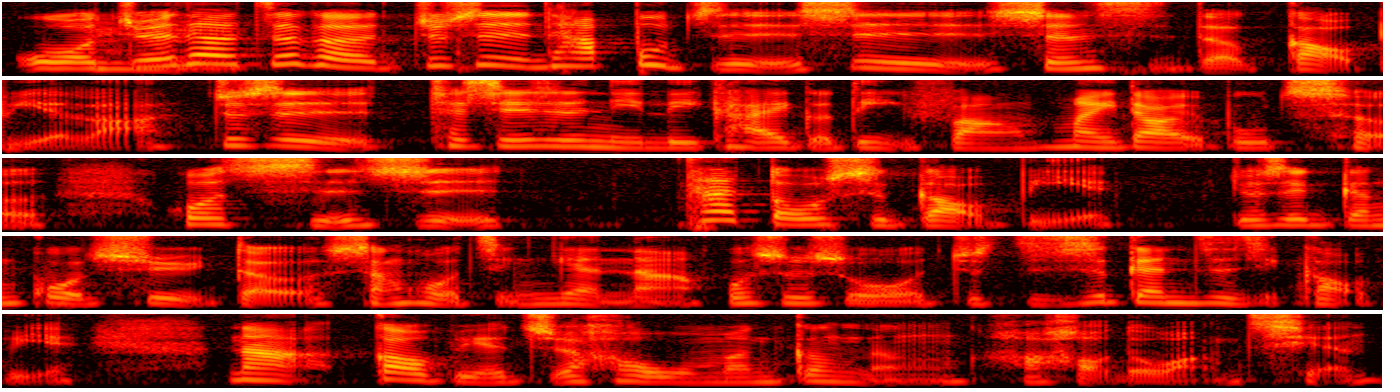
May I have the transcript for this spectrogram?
我觉得这个就是它不只是生死的告别啦，就是它其实你离开一个地方，卖掉一部车或辞职，它都是告别。就是跟过去的生活经验呐，或是说就只是跟自己告别。那告别之后，我们更能好好的往前。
